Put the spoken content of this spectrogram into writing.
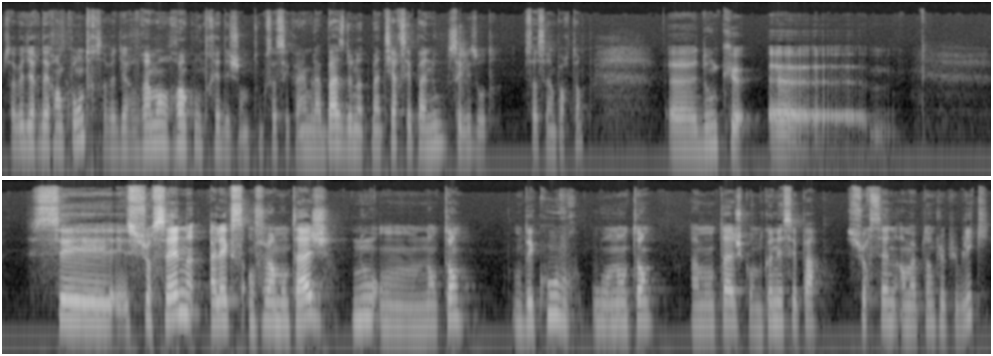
ça veut dire des rencontres, ça veut dire vraiment rencontrer des gens. Donc ça c'est quand même la base de notre matière, c'est pas nous, c'est les autres. Ça, c'est important. Euh, donc, euh, c'est sur scène, Alex en fait un montage. Nous, on entend, on découvre ou on entend un montage qu'on ne connaissait pas sur scène en même temps que le public.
